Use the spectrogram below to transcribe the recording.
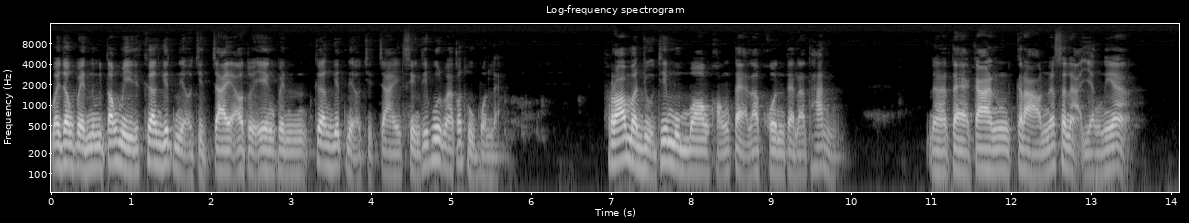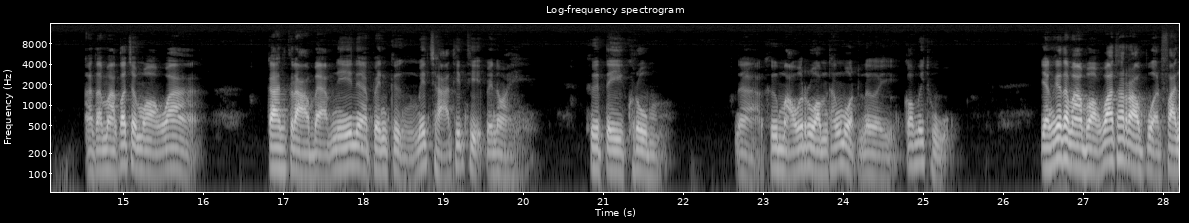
ไม่จำเป็นต้องมีเครื่องยึดเหนี่ยวจิตใจ เอาตัวเองเป็นเครื่องยึดเหนี่ยวจิตใจ สิ่งที่พูดมาก็ถูกหมดแหละ เพราะมันอยู่ที่มุมมองของแต่ละคนแต่ละท่านนะแต่การกล่าวลักษณะอย่างเนี้ยอาตมาก็จะมองว่าการกล่าวแบบนี้เนี่ยเป็นกึ่งมิจฉาทิฏฐิไปหน่อย คือตีคลุมนะคือเหมารวมทั้งหมดเลยก็ไม่ถูก อย่างที่อาตมาบอกว่าถ้าเราปวดฟัน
